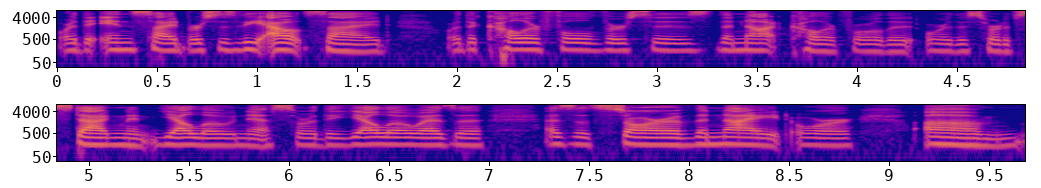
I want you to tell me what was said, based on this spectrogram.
or the inside versus the outside, or the colorful versus the not colorful, or the, or the sort of stagnant yellowness, or the yellow as a as a star of the night, or um,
